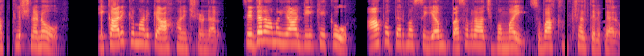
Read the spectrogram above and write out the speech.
అఖిలేష్లను ఈ కార్యక్రమానికి ఆహ్వానించనున్నారు. సిద్దరామయ్య డీకేకు ఆపద్ధర్మ సీఎం బసవరాజ్ బొమ్మాయి శుభాకాంక్షలు తెలిపారు.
